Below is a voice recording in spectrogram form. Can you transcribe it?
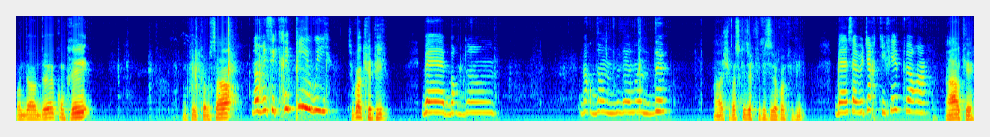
Borderlands 2, complet. On fait comme ça. Non, mais c'est creepy, oui. C'est quoi creepy? Ben, Borderlands. Borderlands 2. Ah, je sais pas ce que dire creepy, c'est quoi creepy? Ben, ça veut dire qu'il fait peur. hein. Ah, ok. Et,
